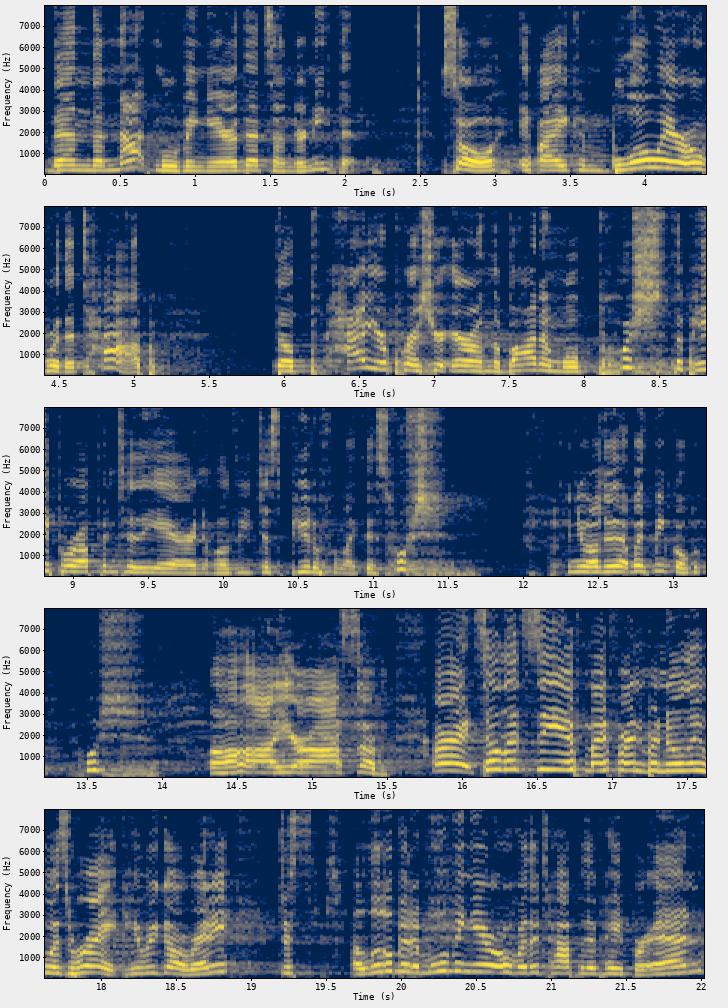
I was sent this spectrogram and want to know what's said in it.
than the not moving air that's underneath it. So if I can blow air over the top, the higher pressure air on the bottom will push the paper up into the air and it will be just beautiful like this. Whoosh. Can you all do that with me? Go, go whoosh. Oh, you're awesome. All right, so let's see if my friend Bernoulli was right. Here we go. Ready? Just a little bit of moving air over the top of the paper and.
